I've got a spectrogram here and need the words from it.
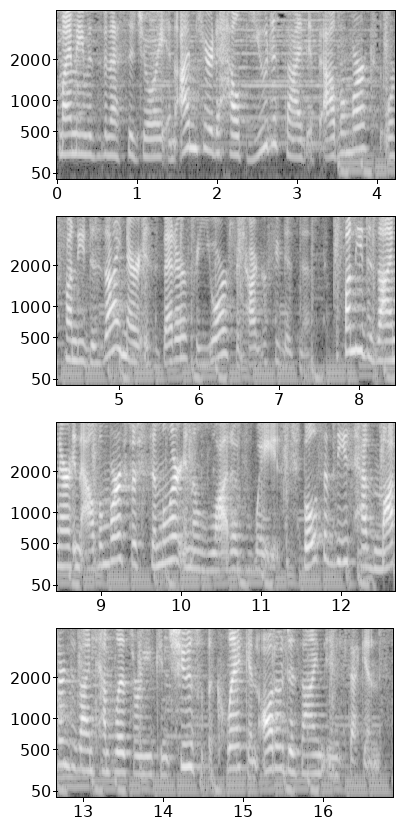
My name is Vanessa Joy, and I'm here to help you decide if AlbumWorks or Fundy Designer is better for your photography business. Fundy Designer and AlbumWorks are similar in a lot of ways. Both of these have modern design templates where you can choose with a click and auto design in seconds.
